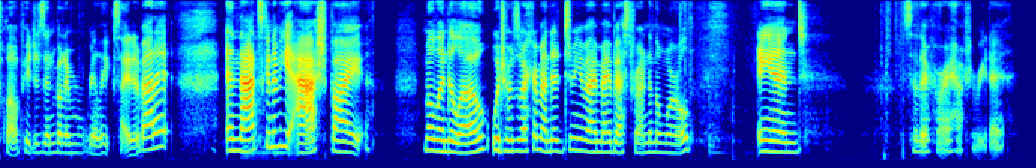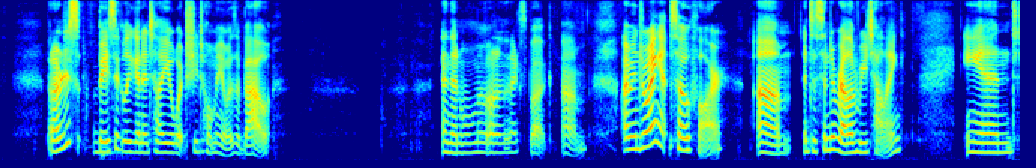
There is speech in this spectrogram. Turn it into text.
12 pages in, but I'm really excited about it. And that's going to be Ash by Malinda Lo, which was recommended to me by my best friend in the world. And so therefore I have to read it. But I'm just basically going to tell you what she told me it was about. And then we'll move on to the next book. Um I'm enjoying it so far. Um it's a Cinderella retelling and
